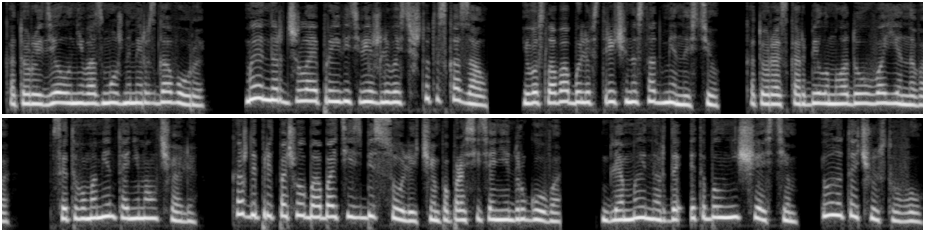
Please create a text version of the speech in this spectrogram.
которая делала невозможными разговоры. Мейнард, желая проявить вежливость, что-то сказал, его слова были встречены с надменностью, которая оскорбила молодого военного. С этого момента они молчали. Каждый предпочел бы обойтись без соли, чем попросить о ней другого. Для Мейнарда это был несчастьем, и он это чувствовал.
